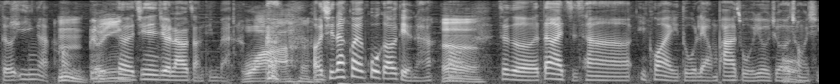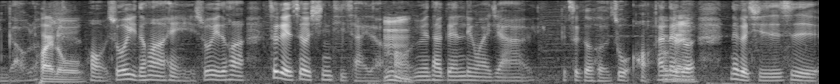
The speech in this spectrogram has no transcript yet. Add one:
德英啊，嗯，德英，呃，今天就拉到涨停板了。哇，哦，其他快过高点啊，嗯，这个大概只差一块多两趴左右就要创新高了，快喽。哦。所以的话，嘿，所以的话，这个也是有新题材的，嗯，因为他跟另外一家这个合作，哈，他那个那个其实是，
